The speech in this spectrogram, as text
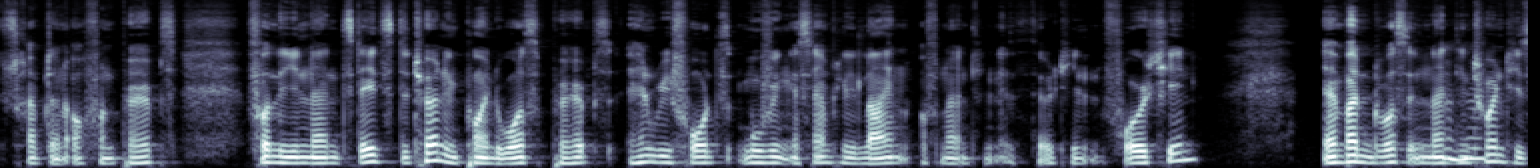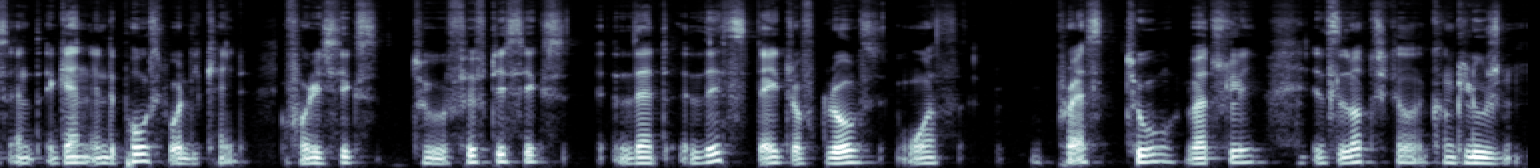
schreibt dann auch von perhaps, for the United States, the turning point was perhaps Henry Ford's moving assembly line of 1913-14, uh, but it was in the Mhm. 1920s and again in the post-war decade, 46 to 56, that this stage of growth was pressed to, virtually, its logical conclusion.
